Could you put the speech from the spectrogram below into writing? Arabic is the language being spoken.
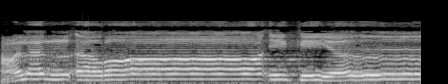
على الأرائك ينظر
